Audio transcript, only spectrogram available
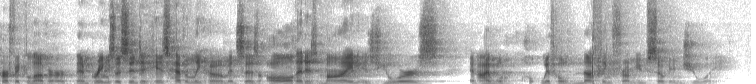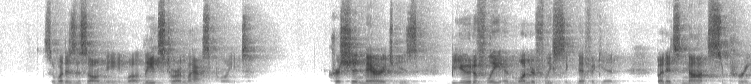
perfect lover, then brings us into his heavenly home and says, All that is mine is yours, and I will withhold nothing from you, so enjoy. So, what does this all mean? Well, it leads to our last point. Christian marriage is beautifully and wonderfully significant, but it's not supreme.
